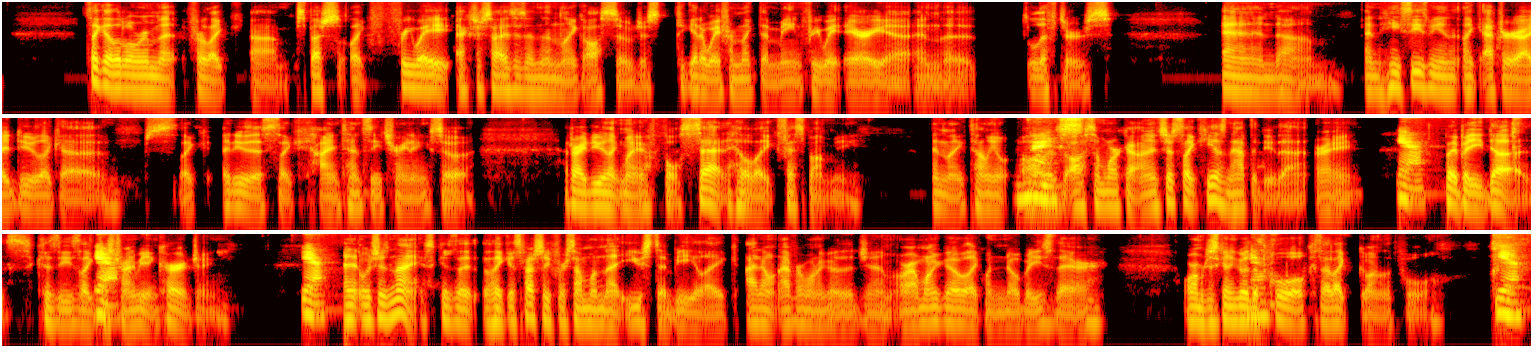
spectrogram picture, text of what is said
It's like a little room that for like um, special like free weight exercises and then like also just to get away from like the main free weight area and the lifters. And um and he sees me and like after I do like a like I do this like high intensity training. So after I do like my full set, he'll like fist bump me and like tell me, "Oh, Nice. it's awesome workout." And it's just like he doesn't have to do that, right? Yeah. But but he does because he's like Yeah. just trying to be encouraging. Yeah. and which is nice because like especially for someone that used to be like i don't ever want to go to the gym or i want to go like when nobody's there or i'm just going to go to the pool because i like going to the pool Yeah.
